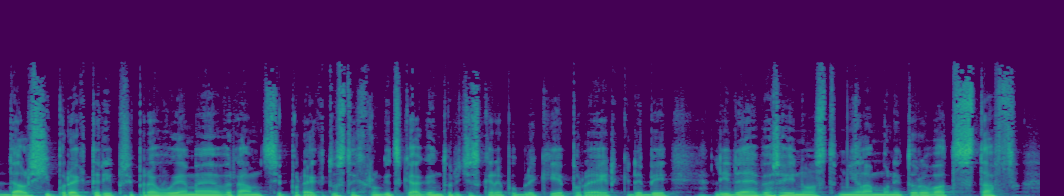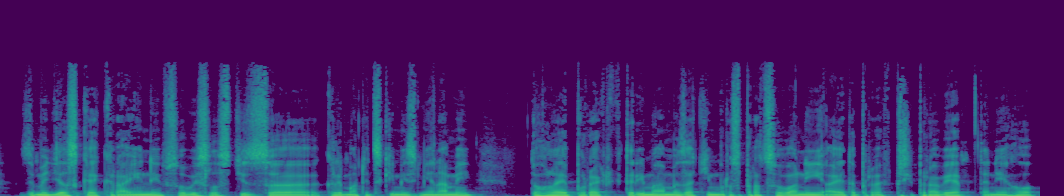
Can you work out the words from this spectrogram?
další projekt, který připravujeme v rámci projektu z Technologické agentury České republiky, je projekt, kde by lidé, veřejnost měla monitorovat stav zemědělské krajiny v souvislosti s klimatickými změnami Tohle je projekt, který máme zatím rozpracovaný a je teprve v přípravě. Ten jeho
